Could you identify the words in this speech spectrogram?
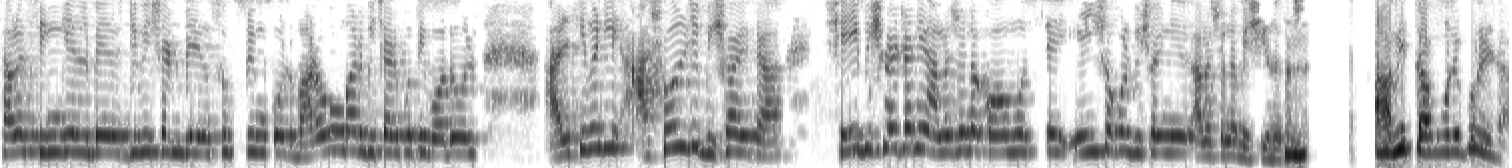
তাহলে single bench division bench supreme court বারংবার বিচারপতি বদল আলটিমেটলি আসল যে বিষয়টা সেই বিষয়টা নিয়ে আলোচনা কম হচ্ছে এই সকল বিষয় নিয়ে আলোচনা বেশি হচ্ছে। আমি তা মনে করি না।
